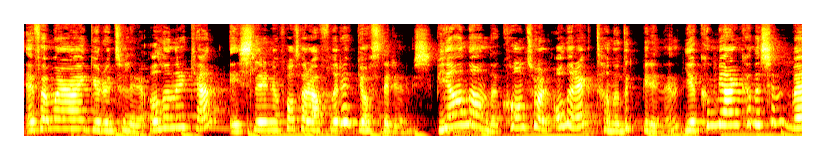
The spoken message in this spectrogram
fMRI görüntüleri alınırken eşlerinin fotoğrafları gösterilmiş. Bir yandan da kontrol olarak tanıdık birinin, yakın bir arkadaşın ve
